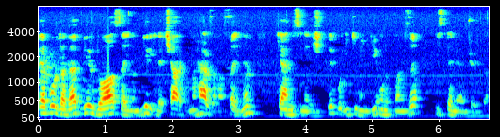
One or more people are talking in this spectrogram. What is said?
Ve burada da bir doğal sayının 1 ile çarpımı her zaman sayının kendisine eşittir. Bu iki bilgiyi unutmanızı istemiyorum çocuklar.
